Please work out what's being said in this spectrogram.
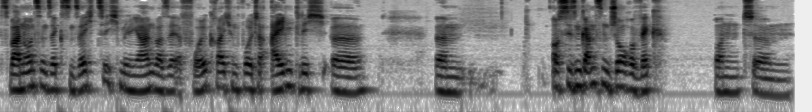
es war 1966. Millian war sehr erfolgreich und wollte eigentlich äh, ähm, aus diesem ganzen Genre weg. Und ähm,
